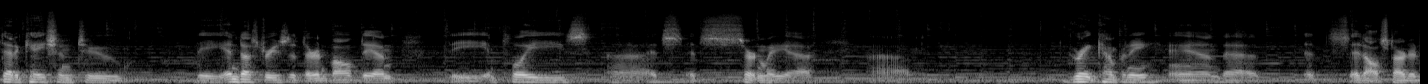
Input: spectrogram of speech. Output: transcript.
dedication to the industries that they're involved in, the employees. Uh, it's it's certainly a, a great company, and uh, it's it all started,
